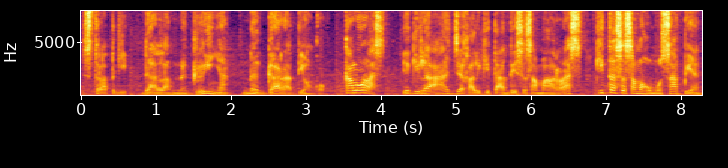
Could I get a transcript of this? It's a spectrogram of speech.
strategi dalam negerinya negara Tiongkok. Kalau ras, ya gila aja kali kita anti sesama ras. Kita sesama homo sapien.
